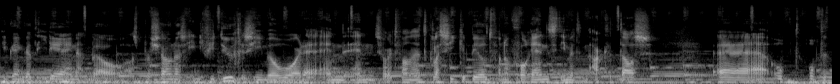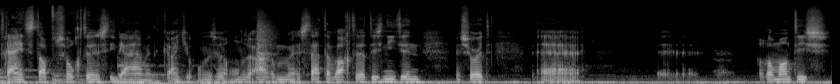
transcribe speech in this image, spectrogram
ik denk dat iedereen wel als persoon, als individu gezien wil worden. En, en een soort van het klassieke beeld van een forens die met een aktentas uh, op, op de trein stapt s ochtends. Die daar met een kantje onder zijn, onder zijn arm uh, staat te wachten. Dat is niet een, een soort uh, romantisch,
